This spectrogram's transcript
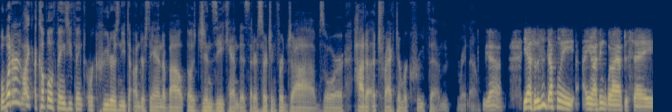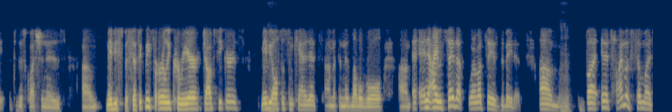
But what are like a couple of things you think recruiters need to understand about those Gen Z candidates that are searching for jobs or how to attract and recruit them right now? Yeah. Yeah so this is definitely you know I think what I have to say to this question is um, maybe specifically for early career job seekers maybe mm-hmm. also some candidates um, at the mid-level role. Um, and, and, I would say that what I'm about to say is debated. Um, mm-hmm. But in a time of so much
